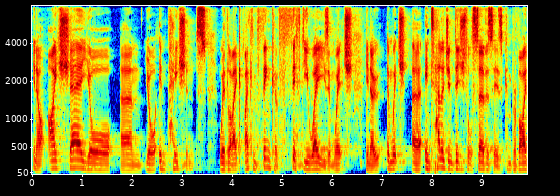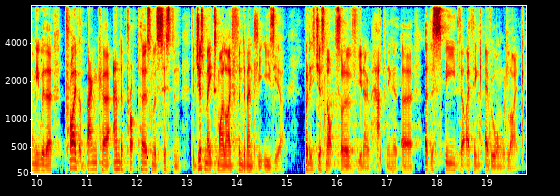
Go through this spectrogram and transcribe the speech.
you know, I share your um, your impatience with like I can think of fifty ways in which you know in which uh, intelligent digital services can provide me with a private banker and a personal assistant that just makes my life fundamentally easier. But it's just not sort of you know happening at, uh, at the speed that I think everyone would like.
